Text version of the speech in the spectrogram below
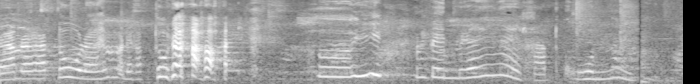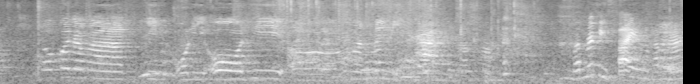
น้ำนะครับ ตู้น้ำนะครับตู้น้ำเฮ้ยมันเป็นไปได้ไงครับคุณเราก็จะมากินโอรีโอที่เออมันไม่มีก้านนะคะมันไม่มีไส้นะครับนะ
